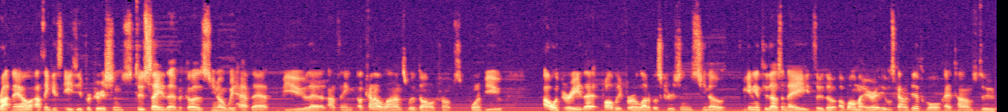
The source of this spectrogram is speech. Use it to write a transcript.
right now I think it's easy for Christians to say that because you know we have that view that I think uh, kind of aligns with Donald Trump's point of view. I'll agree that probably for a lot of us Christians, you know, beginning in 2008 through the Obama era, it was kind of difficult at times to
